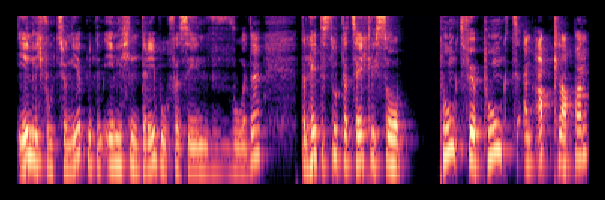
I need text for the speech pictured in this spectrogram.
ähnlich funktioniert, mit einem ähnlichen Drehbuch versehen wurde, dann hättest du tatsächlich so Punkt für Punkt ein Abklappern.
